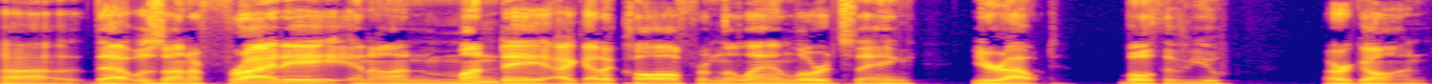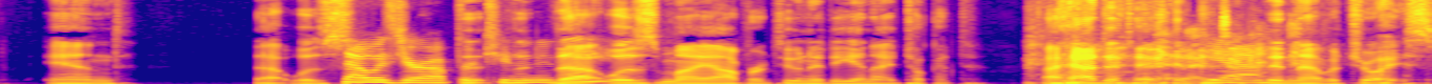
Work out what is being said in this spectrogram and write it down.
uh, that was on a Friday. And on Monday, I got a call from the landlord saying, You're out. Both of you are gone. And that was That was your th- opportunity. th- that was my opportunity, and I took it. I had to take it. Yeah. I didn't have a choice.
